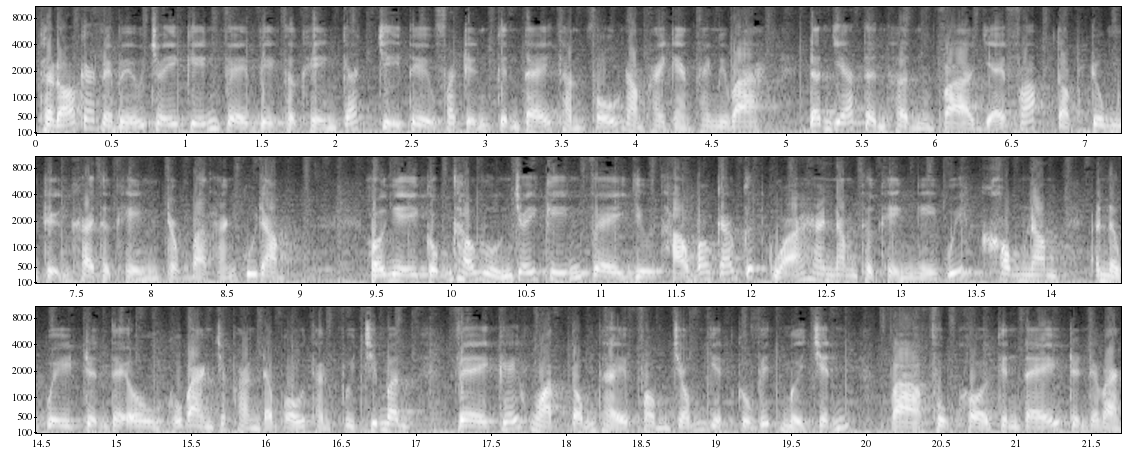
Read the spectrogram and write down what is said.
Theo đó, các đại biểu cho ý kiến về việc thực hiện các chỉ tiêu phát triển kinh tế thành phố năm 2023, đánh giá tình hình và giải pháp tập trung triển khai thực hiện trong 3 tháng cuối năm. Hội nghị cũng thảo luận cho ý kiến về dự thảo báo cáo kết quả 2 năm thực hiện nghị quyết 05 NQ trên TU của Ban chấp hành Đảng bộ Thành phố Hồ Chí Minh về kế hoạch tổng thể phòng chống dịch Covid-19 và phục hồi kinh tế trên địa bàn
